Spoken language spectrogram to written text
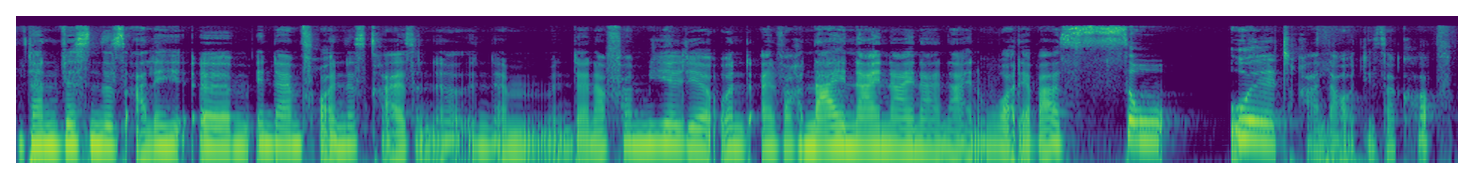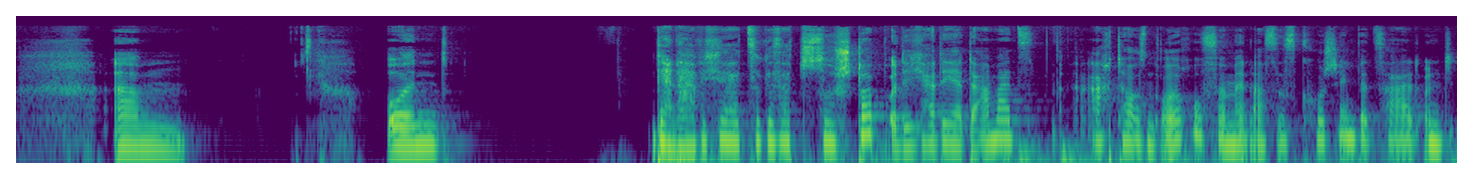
dann wissen das alle ähm, in deinem Freundeskreis, in, in, deinem, in deiner Familie und einfach nein, nein, nein, nein, nein. Boah, der war so ultra laut, dieser Kopf. Ähm, und dann habe ich halt so gesagt, so stopp. Und ich hatte ja damals 8000 Euro für mein erstes Coaching bezahlt und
